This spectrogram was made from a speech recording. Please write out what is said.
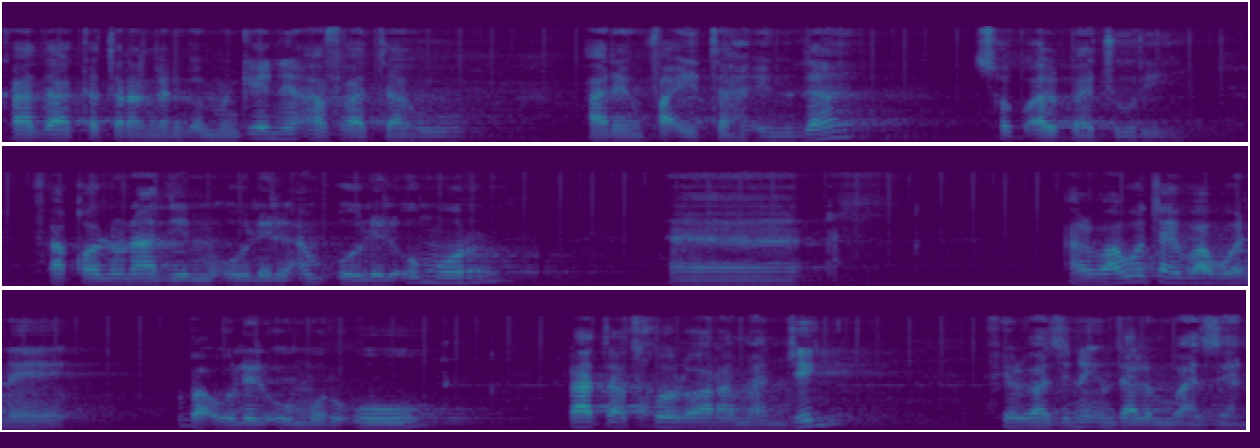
Kata keterangan kemungkinan afatahu paring faidah ingda sob al bajuri faqalu nadim ulil ulil umur. Uh, al wawu tay wawune wa ulil umur u la tadkhulu ara manjing fil wazni ing dalem wazan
